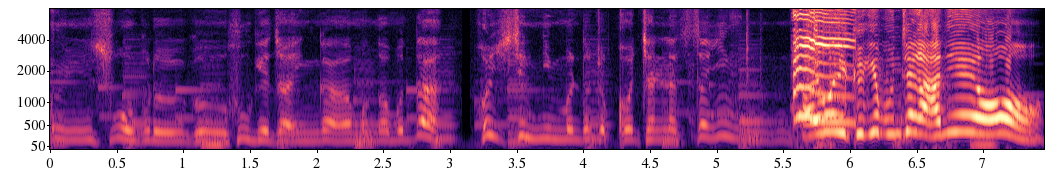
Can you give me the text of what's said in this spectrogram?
음, 수호그룹 그 후계자인가 뭔가 보다 훨씬 인물도 좋고 잘났어잉. 할머니 그게 문제가 아니에요.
